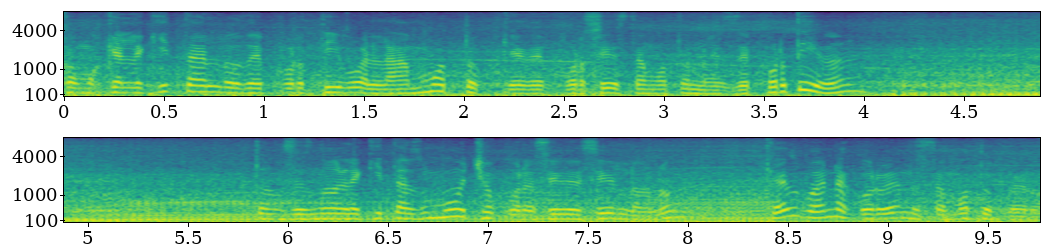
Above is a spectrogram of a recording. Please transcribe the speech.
como que le quita lo deportivo a la moto que de por sí esta moto no es deportiva entonces no le quitas mucho por así decirlo ¿no? que es buena corriendo esta moto pero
